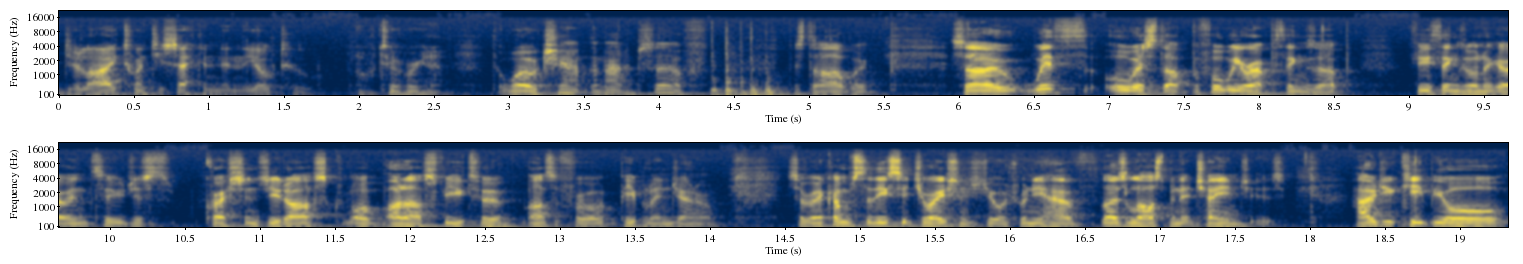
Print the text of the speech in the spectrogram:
July 22nd in the O2. O2 Arena, the world champ, the man himself, Mr. Hardwick. So, with all this stuff, before we wrap things up, a few things I want to go into, just questions you'd ask, or I'd ask for you to answer for people in general. So, when it comes to these situations, George, when you have those last minute changes, how do you keep your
